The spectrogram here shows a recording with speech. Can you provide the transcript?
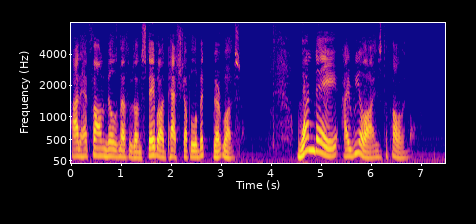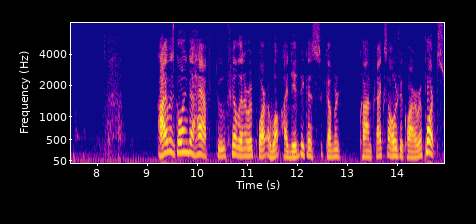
I had found Milne's method was unstable. I'd patched up a little bit. There it was. One day, I realized the following. I was going to have to fill in a report of what I did because government contracts always require reports.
